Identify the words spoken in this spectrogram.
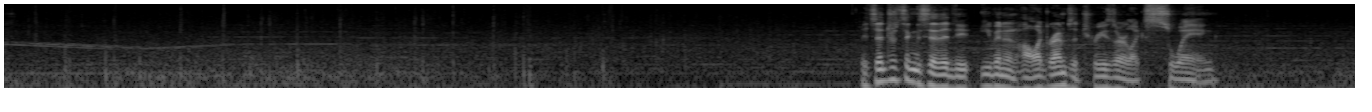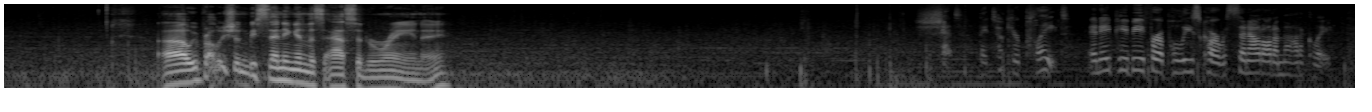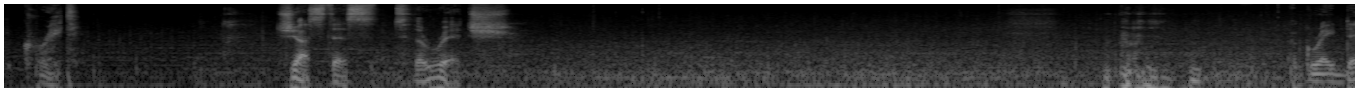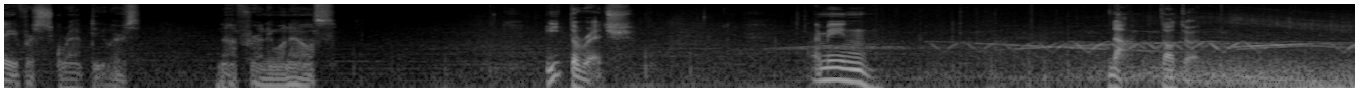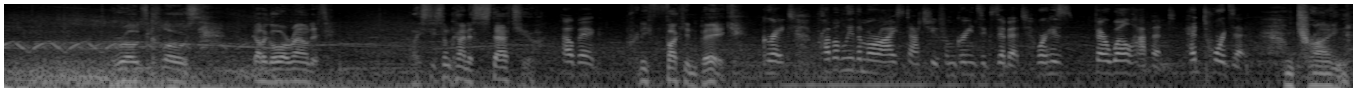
It's interesting to say that even in holograms, the trees are like swaying. Uh, we probably shouldn't be standing in this acid rain, eh? Shit, they took your plate. An APB for a police car was sent out automatically. Great. Justice to the rich. A great day for scrap dealers. Not for anyone else. Eat the rich. I mean... Nah, don't do it. The road's closed. Gotta go around it. I see some kind of statue. How big? Pretty fucking big. Great. Probably the Moirai statue from Green's exhibit, where his farewell happened. Head towards it. I'm trying.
